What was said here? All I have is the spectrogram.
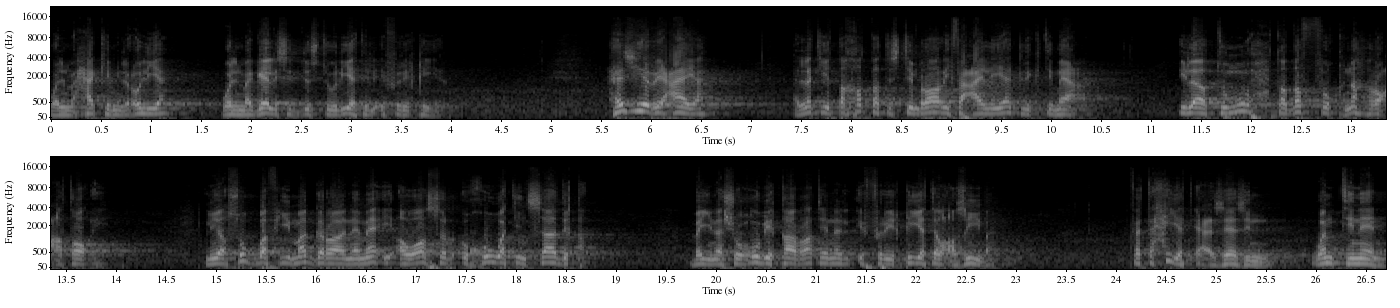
والمحاكم العليا والمجالس الدستورية الإفريقية. هذه الرعاية التي تخطت استمرار فعاليات الاجتماع إلى طموح تدفق نهر عطائه ليصب في مجرى نماء أواصر أخوة صادقة بين شعوب قارتنا الإفريقية العظيمة. فتحية إعزاز وامتنان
